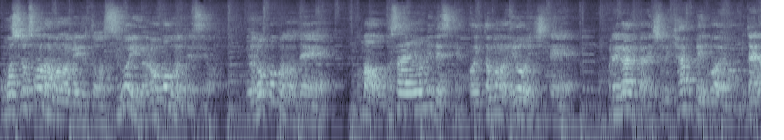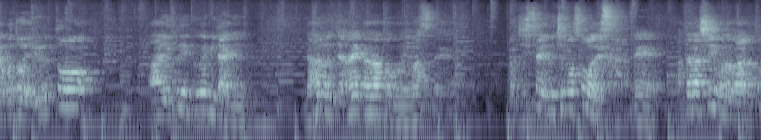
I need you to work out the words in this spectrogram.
面白そうなものを見るとすごい喜ぶんですよ。喜ぶので、まあ、お子さん用にですねこういったものを用意してこれがあるから一緒にキャンプ行こうよみたいなことを言うとあ行く行くみたいになるんじゃないかなと思いますね、まあ、実際うちもそうですからね。新しいものがあると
